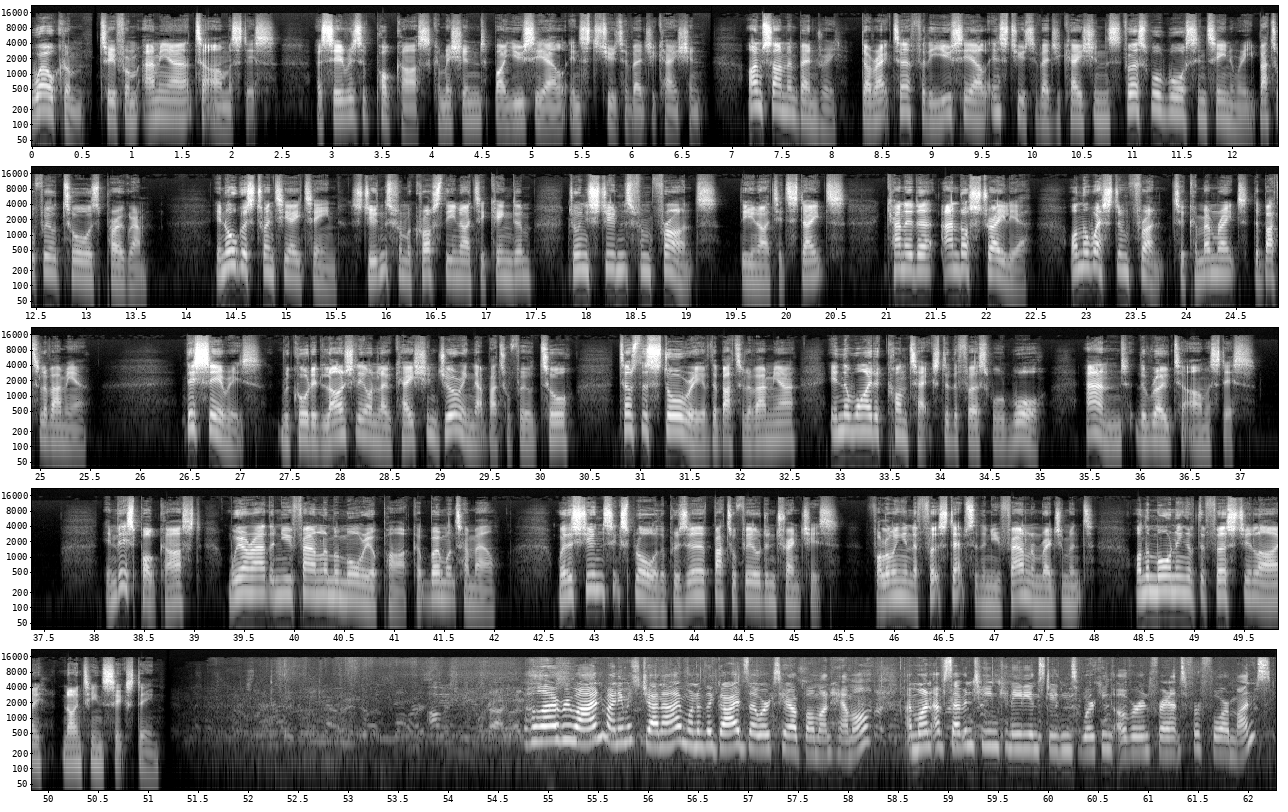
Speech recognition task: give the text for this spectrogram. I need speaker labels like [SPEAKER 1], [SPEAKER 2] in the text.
[SPEAKER 1] Welcome to From Amiens to Armistice, a series of podcasts commissioned by UCL Institute of Education. I'm Simon Bendry, Director for the UCL Institute of Education's First World War Centenary Battlefield Tours programme. In August 2018, students from across the United Kingdom joined students from France, the United States, Canada, and Australia on the Western Front to commemorate the Battle of Amiens. This series, recorded largely on location during that battlefield tour, tells the story of the Battle of Amiens in the wider context of the First World War and the road to armistice. In this podcast, we are at the Newfoundland Memorial Park at Beaumont Hamel, where the students explore the preserved battlefield and trenches, following in the footsteps of the Newfoundland Regiment on the morning of the 1st July 1916.
[SPEAKER 2] Hello everyone, my name is Jenna. I'm one of the guides that works here at Beaumont Hamel. I'm one of 17 Canadian students working over in France for four months.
